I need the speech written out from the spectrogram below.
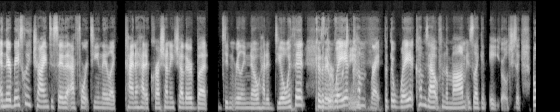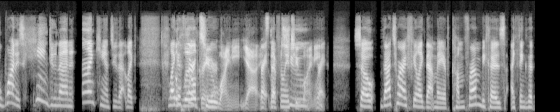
And they're basically trying to say that at 14 they like kind of had a crush on each other but didn't really know how to deal with it. because But the way 14. it comes right, but the way it comes out from the mom is like an 8-year-old. She's like, "But why does he do that and I can't do that?" Like like a a little too whiny. Yeah, it's right like definitely too, whiny. right so that's where i feel like that may have come from because i think that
